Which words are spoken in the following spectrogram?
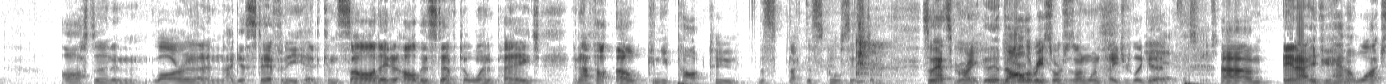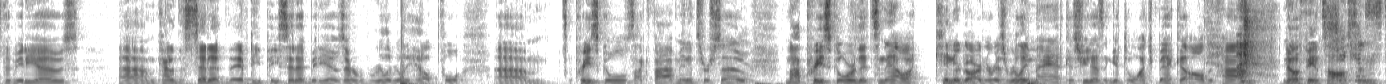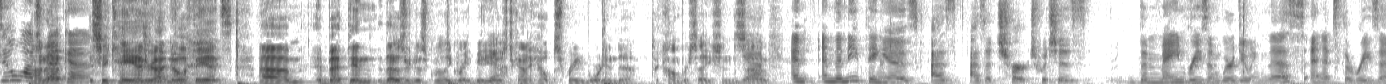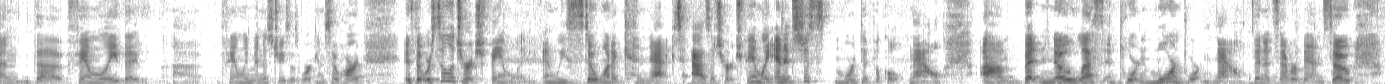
Austin and Laura and I guess Stephanie had consolidated all this stuff to one page, and I thought, oh, can you talk to the like the school system? so that's great. All the resources on one page are really good. Um, and I, if you haven't watched the videos, um, kind of the setup, the FDP setup videos they're really, really helpful. Um, preschool's like five minutes or so. My preschooler that's now a kindergartner is really mad because she doesn't get to watch Becca all the time. No offense, Austin. She can still watch. Becca. She can, right? No offense. Um, but then those are just really great videos Yeah. to kind of help springboard into to conversation. Yeah, So and and the neat thing is, as as a church, which is the main reason we're doing this, and it's the reason the family, the family ministries is working so hard, is that we're still a church family, and we still want to connect as a church family, and it's just more difficult now, um, but no less important, more important now than it's ever been. So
